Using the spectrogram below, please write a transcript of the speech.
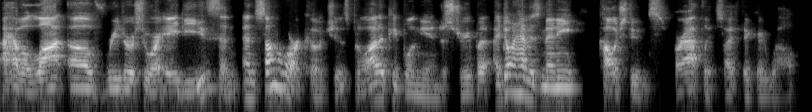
I have a lot of readers who are ADs and, and some who are coaches, but a lot of people in the industry. But I don't have as many college students or athletes. So I figured, well,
